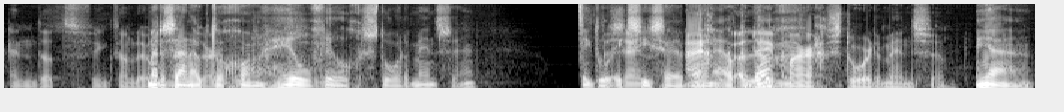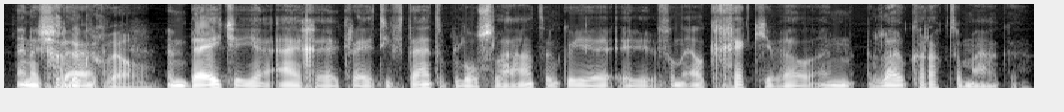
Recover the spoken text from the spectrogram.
En dat vind ik dan leuk. maar er zijn ook toch gewoon heel veel gestoorde mensen. hè? Ik Er ik zie ze bijna elke alleen dag. maar gestoorde mensen. Ja, en als je Gelukkig daar wel. een beetje je eigen creativiteit op loslaat, dan kun je eh, van elk gekje wel een leuk karakter maken.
